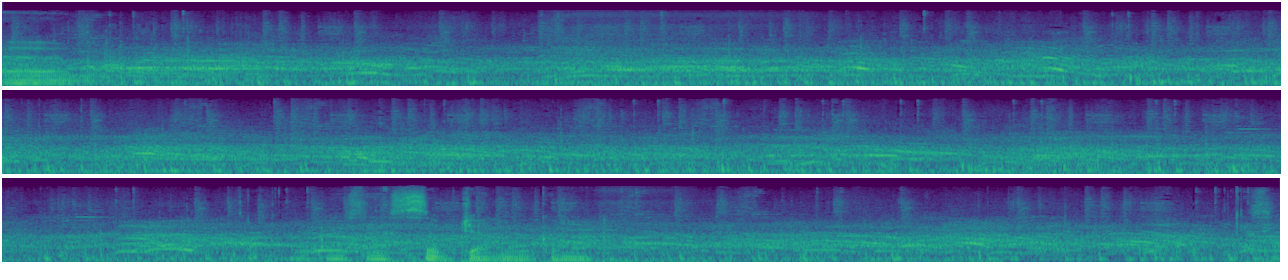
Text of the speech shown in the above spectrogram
Um, where's the sub general gone? Is he-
